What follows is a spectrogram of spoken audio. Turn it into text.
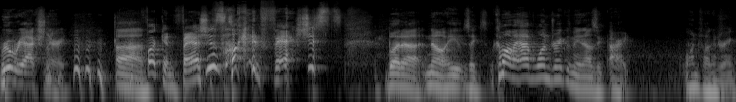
real reactionary, Uh, fucking fascist. fucking fascists. But uh, no, he was like, "Come on, man, have one drink with me." And I was like, "All right, one fucking drink."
